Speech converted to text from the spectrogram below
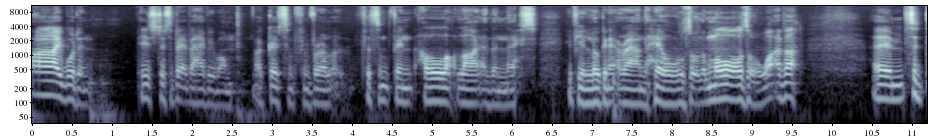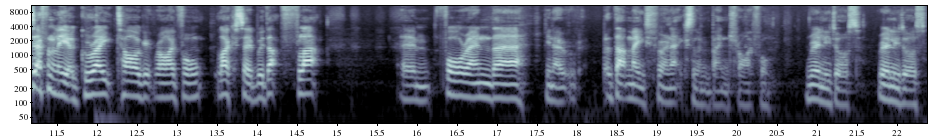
I wouldn't. It's just a bit of a heavy one. I'd go something for a, for something a lot lighter than this. If you're lugging it around the hills or the moors or whatever. Um, so definitely a great target rifle. Like I said, with that flat um, fore end there, you know, that makes for an excellent bench rifle. Really does, really does.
